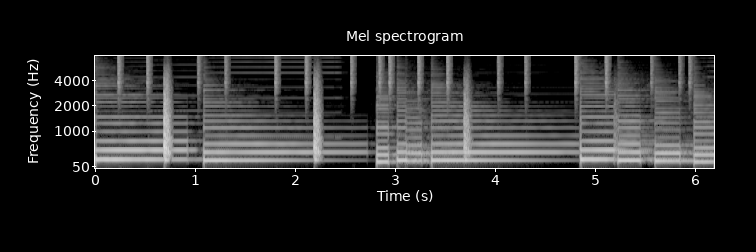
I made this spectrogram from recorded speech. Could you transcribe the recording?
Thank you.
